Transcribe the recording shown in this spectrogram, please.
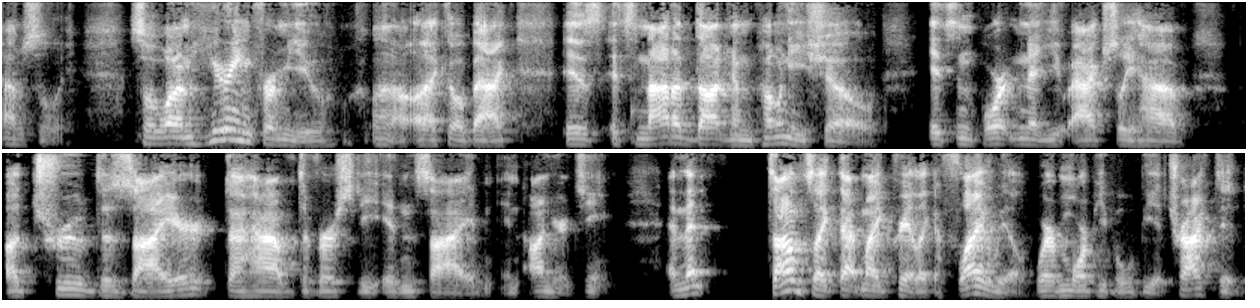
Absolutely. So what i'm hearing from you i'll echo back is it's not a dog and pony show. It's important that you actually have a true desire to have diversity inside and on your team. And then sounds like that might create like a flywheel where more people will be attracted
